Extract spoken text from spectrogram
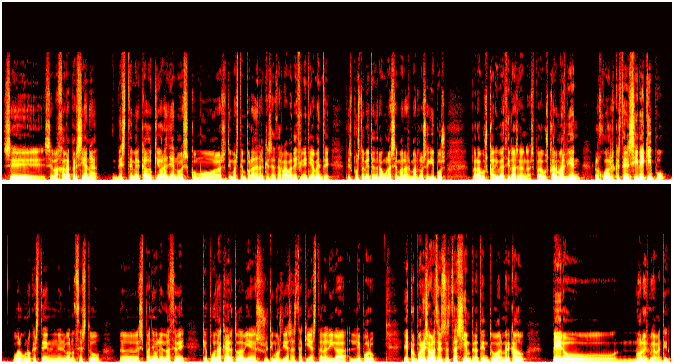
se, se baja la persiana de este mercado que ahora ya no es como las últimas temporadas en el que se cerraba definitivamente. Después todavía tendrán unas semanas más los equipos para buscar, iba a decir, las gangas, para buscar más bien los jugadores que estén sin equipo o alguno que esté en el baloncesto eh, español, en la ACB, que pueda caer todavía en esos últimos días hasta aquí, hasta la Liga Leporo. El Club por ese baloncesto está siempre atento al mercado, pero no les voy a mentir.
